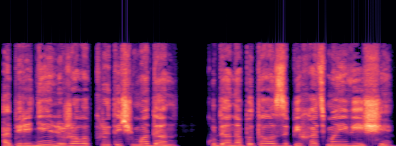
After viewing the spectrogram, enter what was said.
а перед ней лежал открытый чемодан, куда она пыталась запихать мои вещи.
